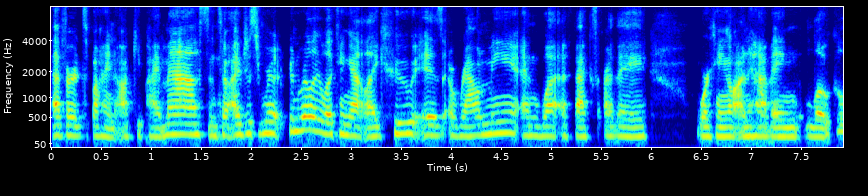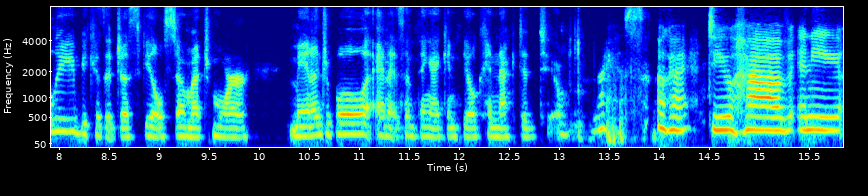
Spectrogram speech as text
efforts behind occupy mass and so i've just re- been really looking at like who is around me and what effects are they working on having locally because it just feels so much more manageable and it's something I can feel connected to. Nice. Okay. Do you have any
